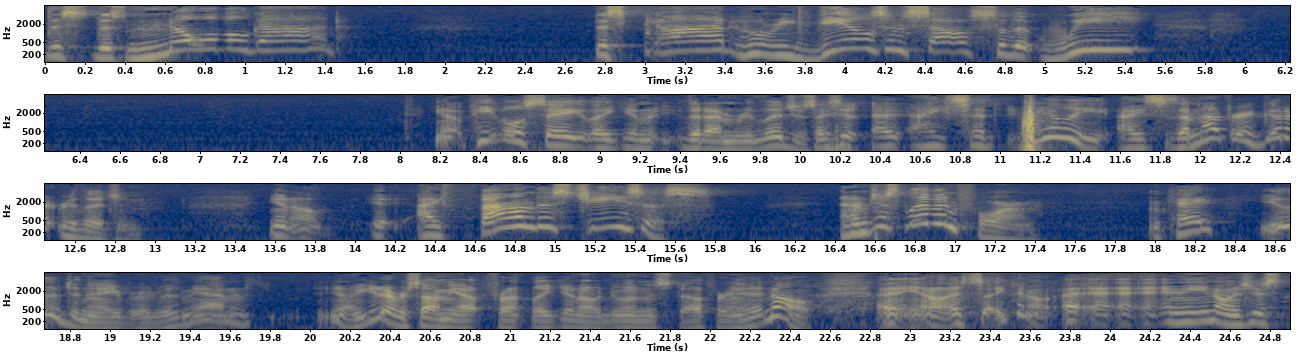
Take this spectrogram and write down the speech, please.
this this knowable God, this God who reveals Himself so that we. You know, people say like you know that I'm religious. I said, I, I said, really? I said, I'm not very good at religion. You know, I found this Jesus, and I'm just living for Him. Okay, you lived in the neighborhood with me. I don't you know, you never saw me out front, like, you know, doing this stuff or anything. No. Uh, you know, it's like, you know, I, I, I you know, it's just,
